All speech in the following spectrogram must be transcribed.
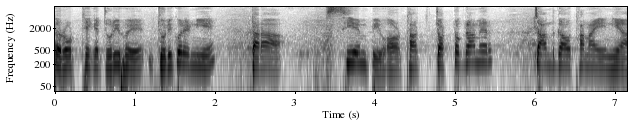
রোড থেকে চুরি হয়ে, চুরি করে নিয়ে তারা সিএমপি অর্থাৎ চট্টগ্রামের চাঁদগাঁও থানায় নিয়ে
